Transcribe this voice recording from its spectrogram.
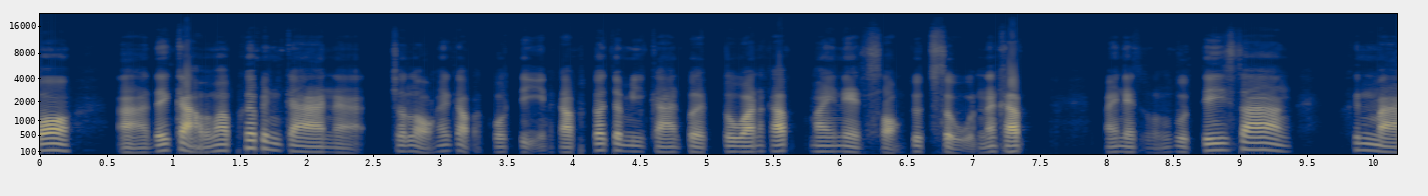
ก็อ่าได้กล่าวว่าเพื่อเป็นการอ่าฉลองให้กับโคตินะครับ ก็จะมีการเปิดตัวนะครับ Mainnet 2.0 นะครับ Mainnet 2.0 ที่สร้างขึ้นมา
